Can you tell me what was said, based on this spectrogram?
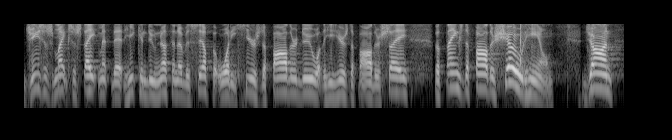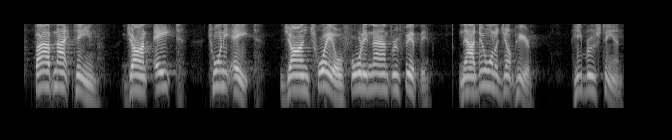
Jesus makes a statement that he can do nothing of himself but what he hears the Father do, what he hears the Father say, the things the Father showed him. John 5:19, John 8, 28, John 12, 49 through 50. Now I do want to jump here. Hebrews 10.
